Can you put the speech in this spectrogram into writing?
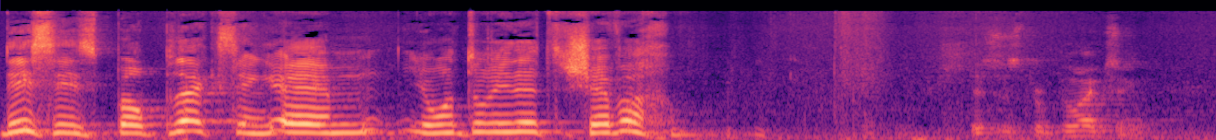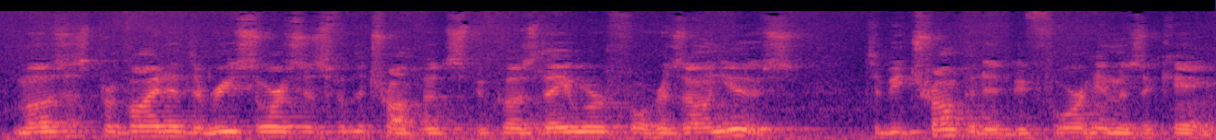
This is perplexing. Um, you want to read it, Shevach? This is perplexing. Moses provided the resources for the trumpets because they were for his own use, to be trumpeted before him as a king.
